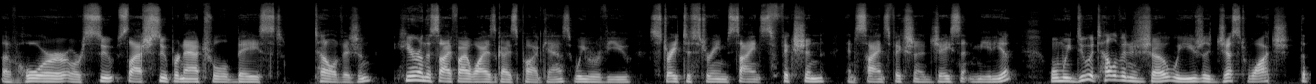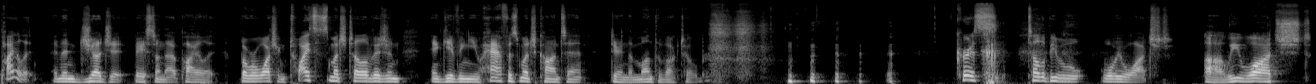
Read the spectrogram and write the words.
of horror or soup slash supernatural based television. Here on the Sci-Fi Wise Guys podcast, we review straight to stream science fiction and science fiction adjacent media. When we do a television show, we usually just watch the pilot and then judge it based on that pilot. But we're watching twice as much television and giving you half as much content during the month of October. Chris, tell the people what we watched. Uh, we watched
